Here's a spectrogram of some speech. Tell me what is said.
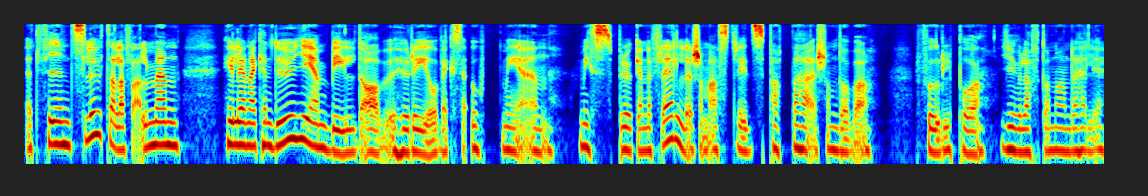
ett fint slut i alla fall. Men Helena, kan du ge en bild av hur det är att växa upp med en missbrukande förälder som Astrids pappa här, som då var full på julafton och andra helger?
